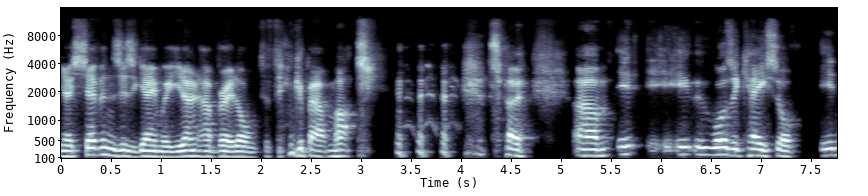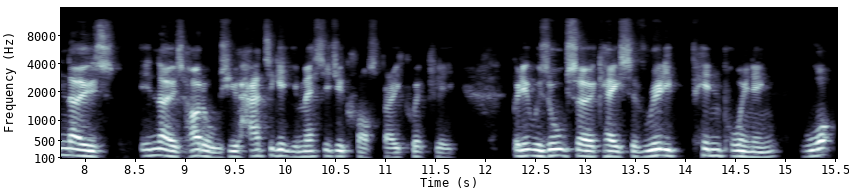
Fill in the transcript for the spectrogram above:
you know sevens is a game where you don't have very long to think about much so um, it, it, it was a case of in those in those huddles you had to get your message across very quickly but it was also a case of really pinpointing what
